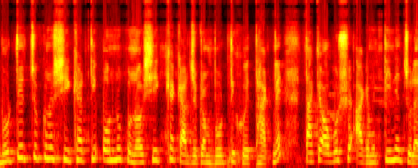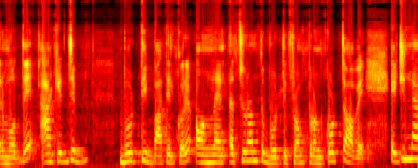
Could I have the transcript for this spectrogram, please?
ভর্তি ইচ্ছুক কোনো শিক্ষার্থী অন্য কোনো শিক্ষা কার্যক্রম ভর্তি হয়ে থাকলে তাকে অবশ্যই আগামী তিনে জুলাইয়ের মধ্যে আগের যে ভর্তি বাতিল করে অনলাইন চূড়ান্ত ভর্তি ফর্ম পূরণ করতে হবে। এটি না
